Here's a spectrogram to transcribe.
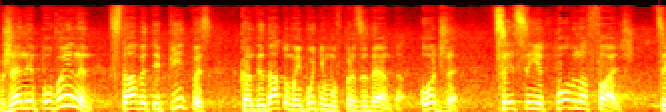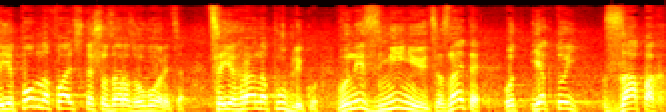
вже не повинен ставити підпис кандидату майбутньому в президента. Отже, це, це є повна фальш. Це є повна фальш, те, що зараз говориться. Це є гра на публіку. Вони змінюються. Знаєте, от як той запах,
